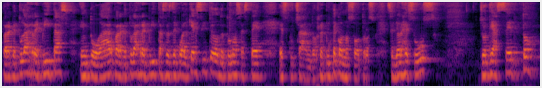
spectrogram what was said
para que tú la repitas en tu hogar, para que tú la repitas desde cualquier sitio donde tú nos estés escuchando. Repite con nosotros, Señor Jesús, yo te acepto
